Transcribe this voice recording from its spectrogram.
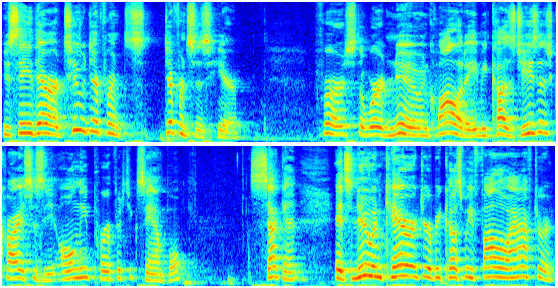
You see, there are two different differences here. First, the word new in quality, because Jesus Christ is the only perfect example. Second, it's new in character because we follow after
